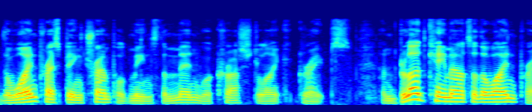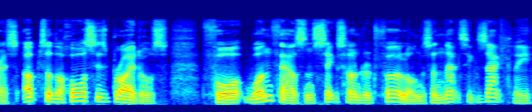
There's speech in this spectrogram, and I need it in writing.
the winepress being trampled means the men were crushed like grapes. And blood came out of the winepress up to the horses' bridles for 1,600 furlongs, and that's exactly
